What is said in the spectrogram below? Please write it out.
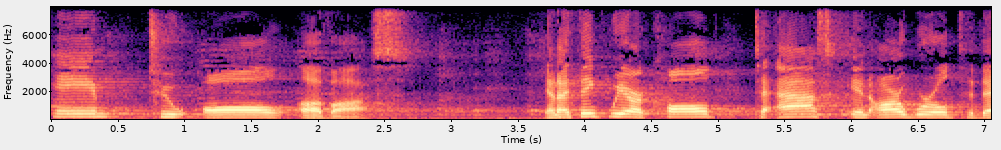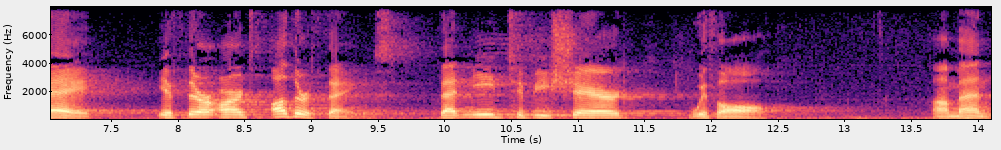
came to all of us. And I think we are called to ask in our world today if there aren't other things that need to be shared with all. Amen.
